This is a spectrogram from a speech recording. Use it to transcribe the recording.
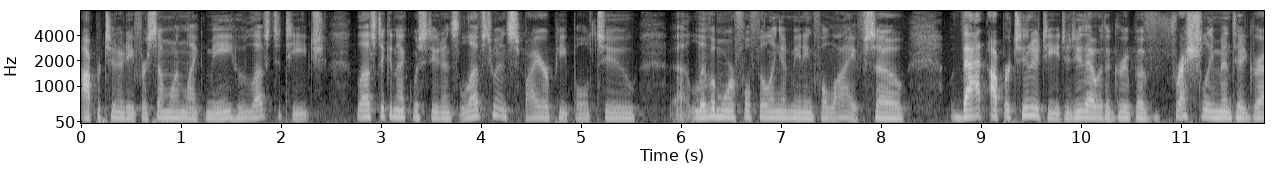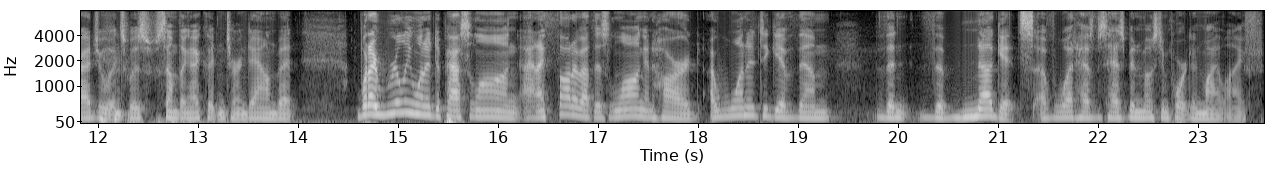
opportunity for someone like me who loves to teach, loves to connect with students, loves to inspire people to uh, live a more fulfilling and meaningful life. So, that opportunity to do that with a group of freshly minted graduates was something I couldn't turn down. But what I really wanted to pass along, and I thought about this long and hard, I wanted to give them the the nuggets of what has has been most important in my life.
